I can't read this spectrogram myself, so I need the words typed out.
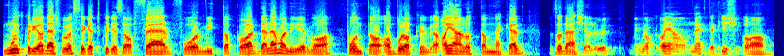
Múltkori adásban beszélgettük, hogy ez a fair form mit akar, de nem van írva pont a, abból a könyv, ajánlottam neked az adás előtt, meg ajánlom nektek is a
